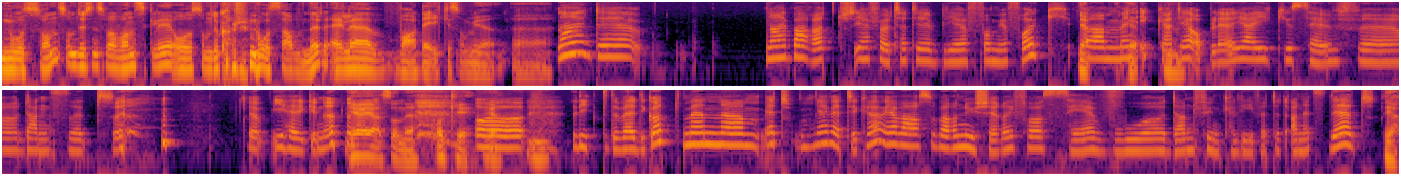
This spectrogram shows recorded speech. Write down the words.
noe sånn som du syns var vanskelig, og som du kanskje nå savner, eller var det ikke så mye? Uh... Nei, det Nei, bare at jeg følte at det blir for mye folk. Ja, Uh, men okay. ikke at jeg opplevde Jeg gikk jo selv uh, og danset ja, i helgene. ja, ja, sånn, ja. Ok. Og ja. likte det veldig godt. Men um, jeg, jeg vet ikke. Jeg var også bare nysgjerrig for å se hvordan funker livet et annet sted. Ja.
